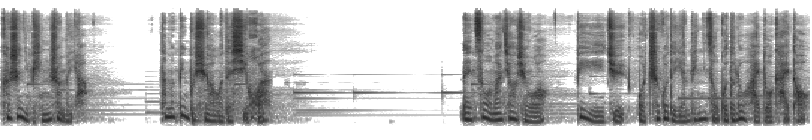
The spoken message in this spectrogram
可是你凭什么呀？他们并不需要我的喜欢。每次我妈教训我，必以一句“我吃过的盐比你走过的路还多”开头。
